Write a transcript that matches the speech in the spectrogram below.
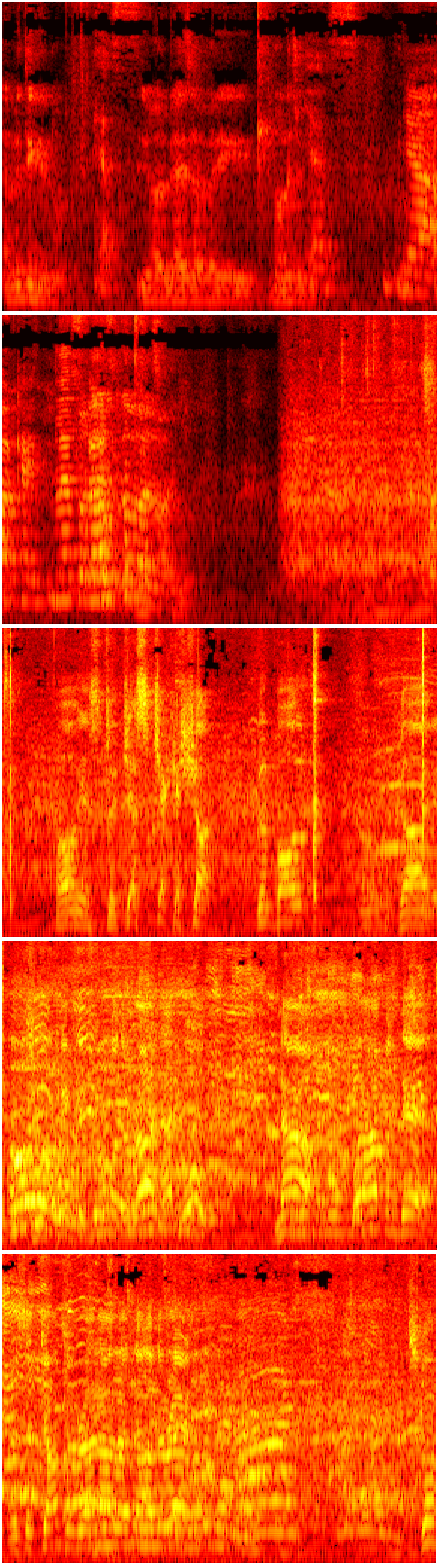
everything you know. Yes. You guys are very knowledgeable. Yes. Yeah. Okay, let's So go. let's go Let's along. Oh, he has to just check a shot. Good ball. Oh. God, it Oh! too quickly through for the run. And whoa. Now, what happened there? There's a chance of run out at the other end. It's gone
